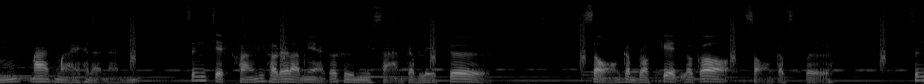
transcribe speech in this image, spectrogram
มป์มากมายขนาดนั้น ซึ่ง 7 ครั้งที่เขาได้รับเนี่ยก็คือมี 3 กับเลเกอร์2กับร็อกเก็ตแล้วก็ 2 กับสเปอร์สซึ่ง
